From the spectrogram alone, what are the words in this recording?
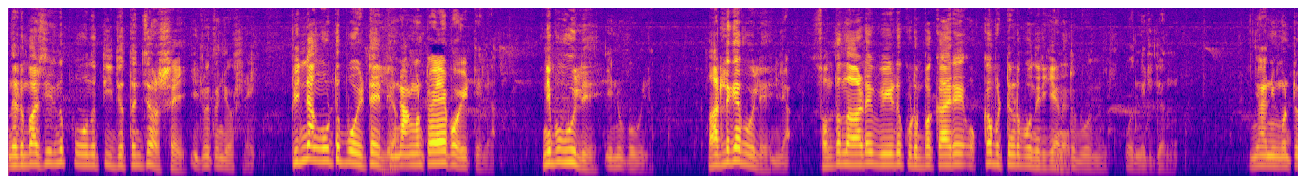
നെടുമ്പാശ്ശേരിയിൽ നിന്ന് പോന്നിട്ട് ഇരുപത്തഞ്ച് വർഷമായി ഇരുപത്തഞ്ച് വർഷമായി പിന്നെ അങ്ങോട്ട് പോയിട്ടേ ഇല്ല. പിന്നെ അങ്ങോട്ടേ പോയിട്ടില്ല. ഇനി പോവില്ലേ ഇനി പോവില്ല. നാട്ടിലേക്കേ പോവില്ലേ ഇല്ല. സ്വന്തം നാട് വീട് കുടുംബക്കാര് ഒക്കെ വിട്ടിങ്ങോട്ട് പോന്നിരിക്കുകയാണ്. ഇങ്ങോട്ട് പോന്നു പോന്നിരിക്കുന്നു ഞാൻ ഇങ്ങോട്ട്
